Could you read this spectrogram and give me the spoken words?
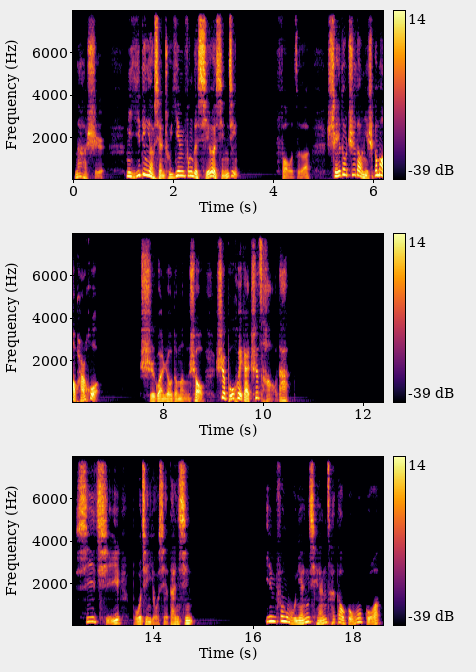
那时，你一定要显出阴风的邪恶行径，否则谁都知道你是个冒牌货。吃惯肉的猛兽是不会改吃草的。西岐不禁有些担心：阴风五年前才到过巫国，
